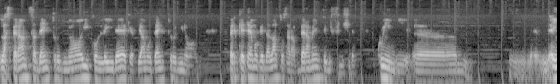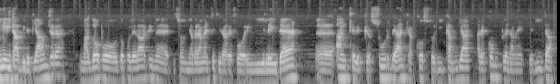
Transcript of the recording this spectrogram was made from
la speranza dentro di noi con le idee che abbiamo dentro di noi, perché temo che dall'alto sarà veramente difficile. Quindi ehm, è inevitabile piangere, ma dopo, dopo, le lacrime bisogna veramente tirare fuori le idee, eh, anche le più assurde, anche a costo di cambiare completamente vita,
